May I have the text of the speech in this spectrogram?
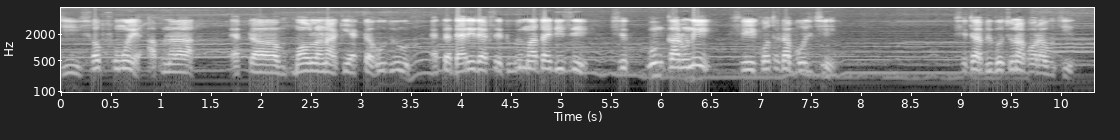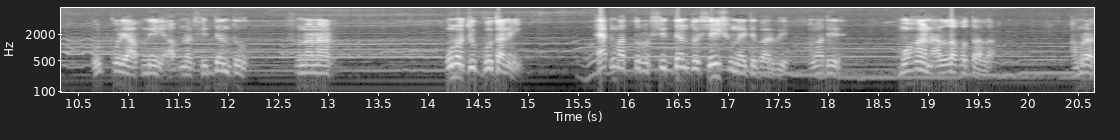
যে সব সময় আপনারা একটা মাওলানা কি একটা হুজুর, একটা দাড়ি রাখছে, টুপি মাথায় দিয়েছে, সে কোন কারণে সেই কথাটা বলছে? সেটা বিবেচনা করা উচিত। হুট করে আপনি আপনার সিদ্ধান্ত শোনানোর কোনো যোগ্যতা নেই। একমাত্র সিদ্ধান্ত সেই শুনাইতে পারবে আমাদের মহান আল্লাহ তাআলা। আমরা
